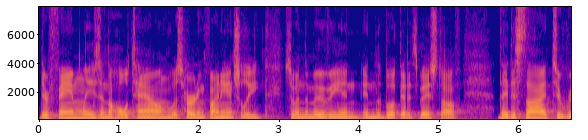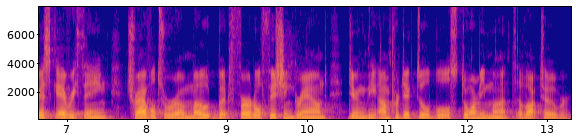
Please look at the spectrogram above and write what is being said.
Their families and the whole town was hurting financially. So, in the movie and in the book that it's based off, they decide to risk everything, travel to a remote but fertile fishing ground during the unpredictable stormy month of October.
